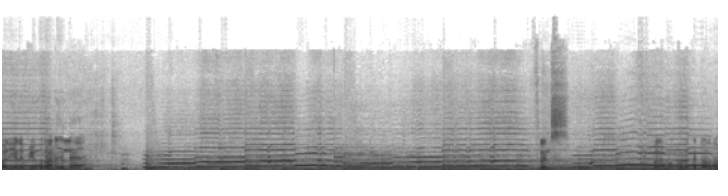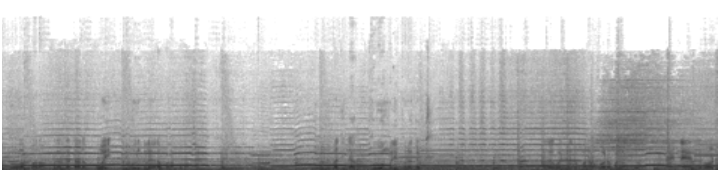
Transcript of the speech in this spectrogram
வழி அனுப்பி விடுறானுங்கல்ல. ஃப்ரெண்ட்ஸ் இப்போ நம்ம குளக்கட்டால தான் போக போகிறோம் குளக்கட்டால போய் ஊருக்குள்ள ஏற போகிறோம் நம்ம பார்த்தீங்கன்னா குருவமொழி குளக்கட்டு அதில் கொஞ்சம் தூரம் மனப்போட முடியும் என்ன எனக்கு ரோடு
